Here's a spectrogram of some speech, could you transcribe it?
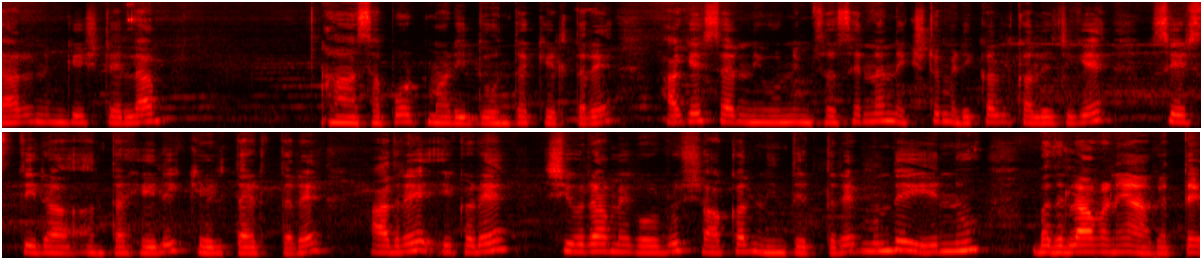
ಯಾರು ನಿಮಗೆ ಇಷ್ಟೆಲ್ಲ ಸಪೋರ್ಟ್ ಮಾಡಿದ್ದು? ಅಂತ ಕೇಳ್ತಾರೆ. ಹಾಗೆ, ಸರ್, ನೀವು ನಿಮ್ಮ ಸೊಸೆನ ನೆಕ್ಸ್ಟ್ ಮೆಡಿಕಲ್ ಕಾಲೇಜಿಗೆ ಸೇರಿಸ್ತೀರಾ? ಅಂತ ಹೇಳಿ ಕೇಳ್ತಾ ಇರ್ತಾರೆ. ಆದರೆ ಈ ಕಡೆ ಶಿವರಾಮೇಗೌಡರು ಶಾಕಲ್ಲಿ ನಿಂತಿರ್ತಾರೆ. ಮುಂದೆ ಏನು ಬದಲಾವಣೆ ಆಗತ್ತೆ?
